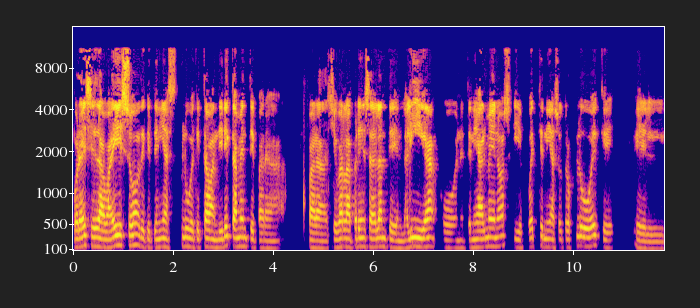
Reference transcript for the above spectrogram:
por ahí se daba eso, de que tenías clubes que estaban directamente para, para llevar la prensa adelante en la liga o en el tenía al menos, y después tenías otros clubes que el,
